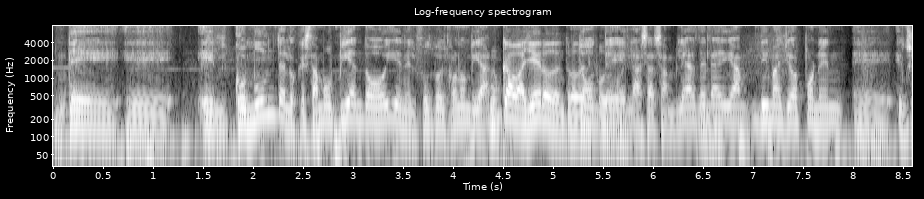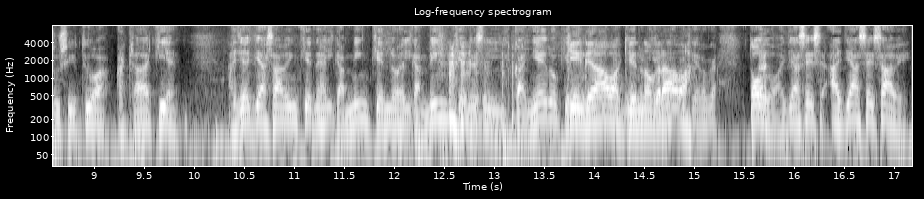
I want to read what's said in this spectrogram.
de eh, el común de lo que estamos viendo hoy en el fútbol colombiano. Un caballero dentro del donde fútbol. las asambleas de la Di Mayor ponen eh, en su sitio a, a cada quien. Allá ya saben quién es el gamín, quién no es el gamín, quién es el cañero, Quién es el graba, cañero, quién no graba. quién gra- Todo, allá se, allá se sabe.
